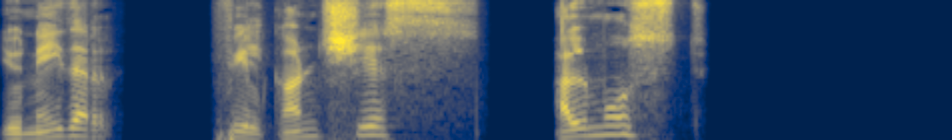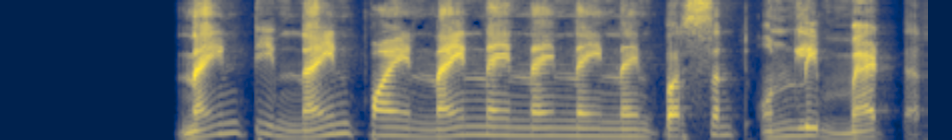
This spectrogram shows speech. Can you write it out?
you neither feel conscious, almost 99.99999% only matter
